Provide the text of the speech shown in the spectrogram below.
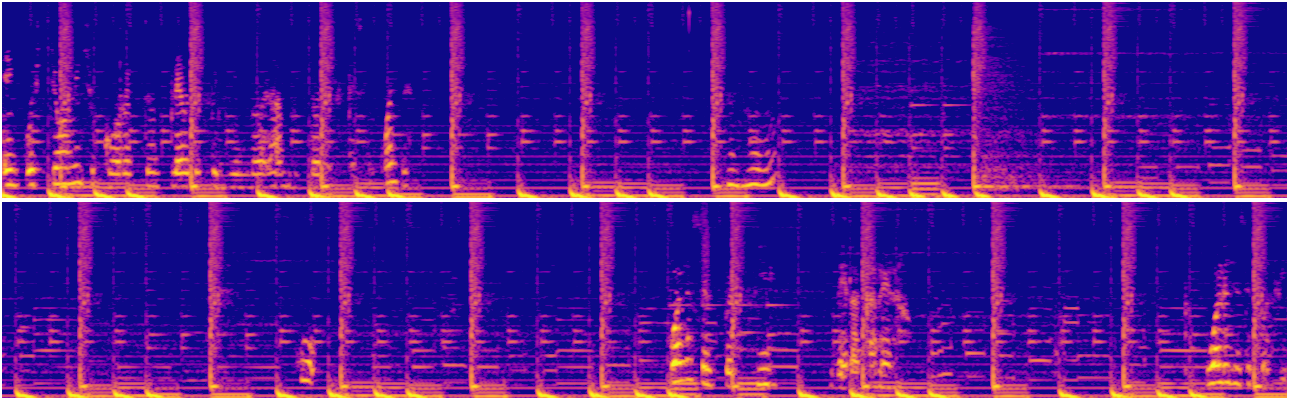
en cuestión y su correcto empleo dependiendo del ámbito en el que se encuentre. ¿Cuál es el perfil de la carrera? ¿Cuál es ese perfil?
